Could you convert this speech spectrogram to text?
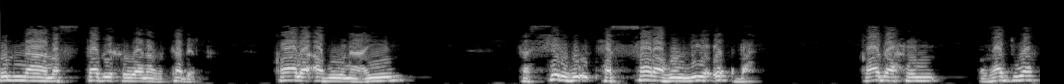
قلنا نصطبح ونغتبق قال أبو نعيم فسره, فسره لي عقبة. قدح غدوة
